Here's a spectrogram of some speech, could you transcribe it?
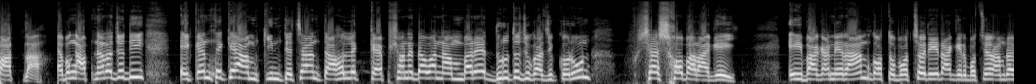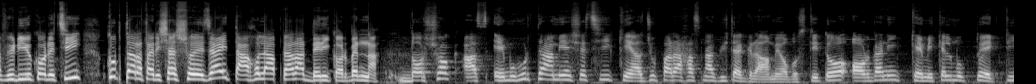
পাতলা। এবং আপনারা যদি এখান থেকে আম কিনতে চান, তাহলে ক্যাপশনে দেওয়া নাম্বারে দ্রুত যোগাযোগ করুন। শেষ হবার আগেই। এই বাগানের আম গত বছর, এর আগের বছর আমরা ভিডিও করেছি। খুব তাড়াতাড়ি শেষ হয়ে যায়, তাহলে আপনারা দেরি করবেন না। দর্শক, আজ এই মুহূর্তে আমি এসেছি কেয়াজুপাড়া হাসনাভিটা গ্রামে অবস্থিত অর্গানিক কেমিক্যাল মুক্ত একটি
